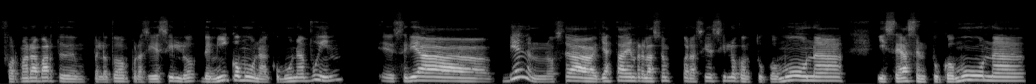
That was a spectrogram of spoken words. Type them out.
formara parte de un pelotón, por así decirlo, de mi comuna, comuna Buin, eh, sería bien, o sea, ya estás en relación, por así decirlo, con tu comuna y se hace en tu comuna.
